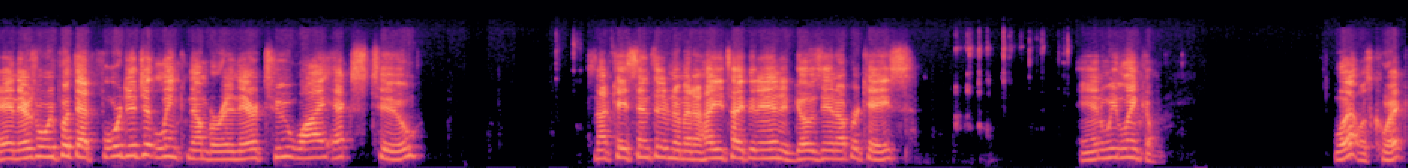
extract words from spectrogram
Okay, And there's where we put that four digit link number in there, 2YX2. It's not case sensitive, no matter how you type it in, it goes in uppercase. And we link them. Well, that was quick.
